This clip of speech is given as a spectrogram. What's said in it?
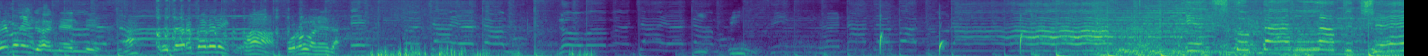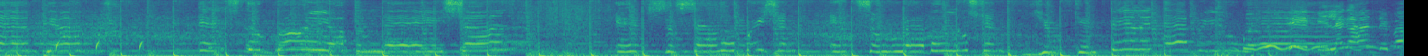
ඔය මොකෙන් ගහන්න යන්නේ හා ඔය දරපලනේ ආ පොරව නේද It's the battle of the champions. It's the glory of the nation. It's a celebration. It's a revolution. You can feel it everywhere. කෙල්ල ගහන්න එපා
